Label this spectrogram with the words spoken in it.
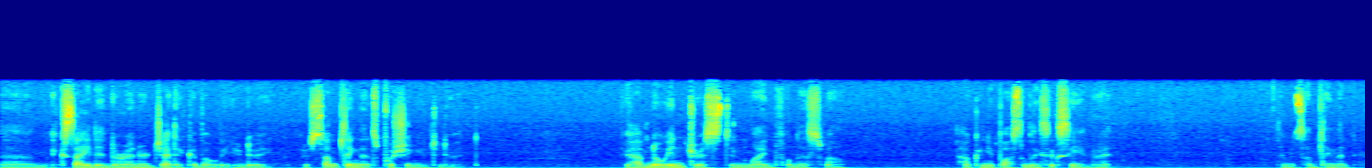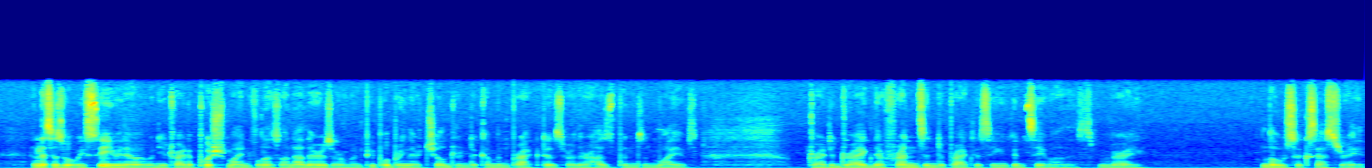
um, excited or energetic about what you're doing. There's something that's pushing you to do it. If you have no interest in mindfulness, well, how can you possibly succeed, right? It's something that, and this is what we see, you know, when you try to push mindfulness on others, or when people bring their children to come and practice, or their husbands and wives try to drag their friends into practicing, you can see, well, is very low success rate.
